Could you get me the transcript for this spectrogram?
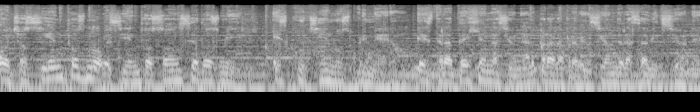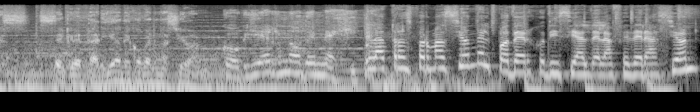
800-911-2000. Escuchemos primero. Estrategia Nacional para la Prevención de las Adicciones. Secretaría de Gobernación. Gobierno de México. La transformación del Poder Judicial de la Federación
